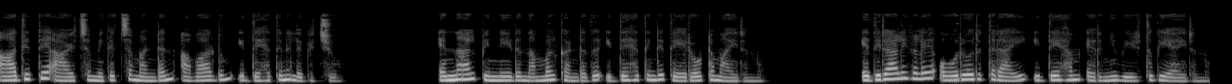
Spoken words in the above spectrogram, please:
ആദ്യത്തെ ആഴ്ച മികച്ച മണ്ടൻ അവാർഡും ഇദ്ദേഹത്തിന് ലഭിച്ചു. എന്നാൽ പിന്നീട് നമ്മൾ കണ്ടത് ഇദ്ദേഹത്തിന്റെ തേരോട്ടമായിരുന്നു. എതിരാളികളെ ഓരോരുത്തരായി ഇദ്ദേഹം എറിഞ്ഞു വീഴ്ത്തുകയായിരുന്നു.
